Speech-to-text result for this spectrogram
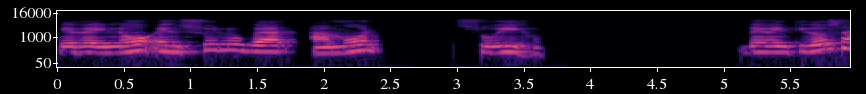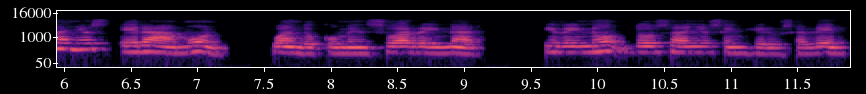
y reinó en su lugar Amón, su hijo. De 22 años era Amón cuando comenzó a reinar, y reinó dos años en Jerusalén.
